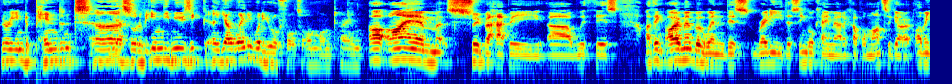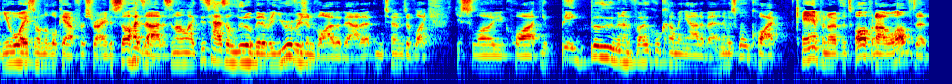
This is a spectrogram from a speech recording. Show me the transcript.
Very independent, uh, sort of indie music uh, young lady. What are your thoughts on Montaigne? Uh, I am super happy uh, with this. I think I remember when this Ready, the single came out a couple of months ago. I mean, you're always on the lookout for Australia Decides artists, and I'm like, this has a little bit of a Eurovision vibe about it in terms of like you're slow, you're quiet, you're big boom, and a vocal coming out of it, and it was all quite camp and over the top, and I loved it.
